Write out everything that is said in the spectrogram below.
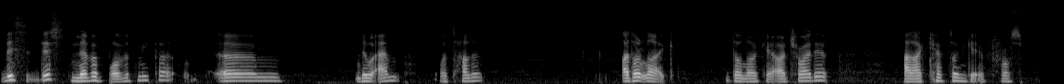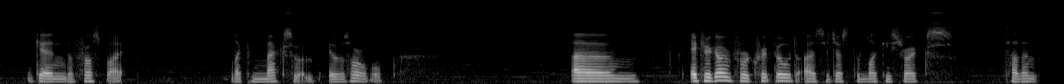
This this never bothered me, but um, no amp or talent. I don't like, don't like it. I tried it, and I kept on getting frost, getting the frostbite, like maximum. It was horrible. Um, if you're going for a crit build, I suggest the Lucky Strikes talent.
